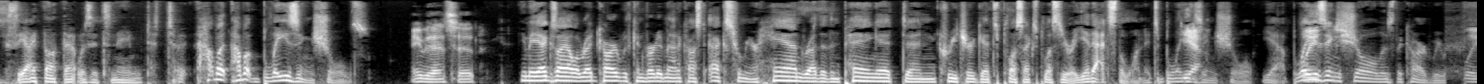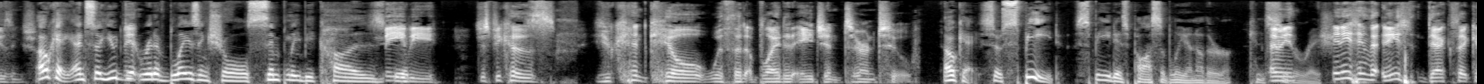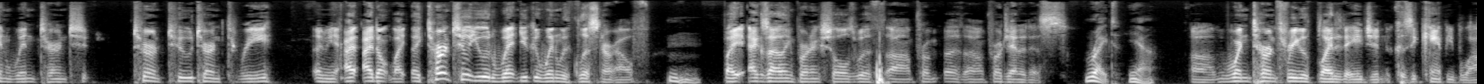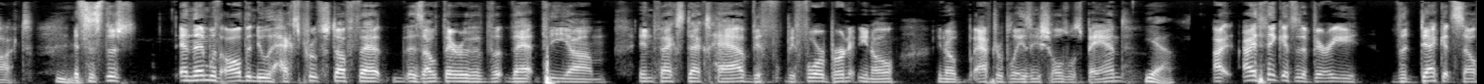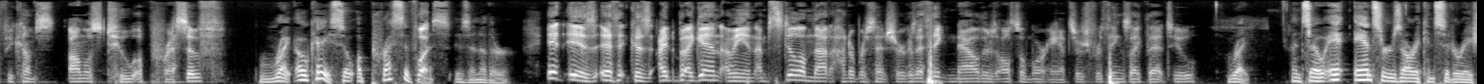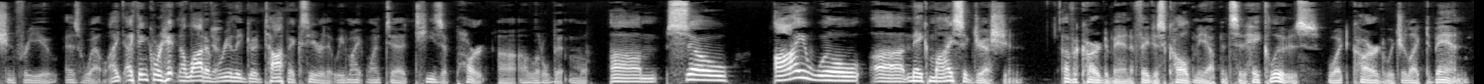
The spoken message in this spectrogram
See, I thought that was its name. T- t- how about how about Blazing Shoals? Maybe that's it. You may exile a red card with converted mana cost X from your hand rather than paying it, and creature gets plus X plus zero. Yeah, that's the one. It's Blazing Shoal. Yeah, Blazing Blazing Shoal is the card we. Blazing Shoal. Okay, and so you'd get rid of Blazing Shoal simply because it- Maybe just because you can kill with a blighted agent turn two. Okay, so speed. Speed is possibly another consideration. I mean, anything that any deck that can win turn two, turn two, turn three. I mean, I, I don't like like turn two. You would win. You could win with Glistener Elf Mhm. by exiling Burning Shoals with um, Pro, uh, uh, Progenitus. Right, yeah. Uh, win turn three with Blighted Agent because it can't be blocked. Mhm. It's just there's, and then with all the new hexproof stuff that is out there that, that the um Infect decks have bef- before burn, you know, you know, after Blazing Shoals was banned. Yeah. I I think it's a very the deck itself becomes almost too oppressive. Right. Okay, so oppressiveness is another. It is because I, but again, I mean, I'm still I'm not 100 percent sure because I think now there's also more answers for things like that too. Right. And so a- answers are a consideration for you as well. I, I think we're hitting a lot of Yeah. really good topics here that we might want to tease apart uh, a little bit more. Um, so I will uh, make my suggestion of a card to ban if they just called me up and said, "Hey, Cluze, what card would you like to ban?"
